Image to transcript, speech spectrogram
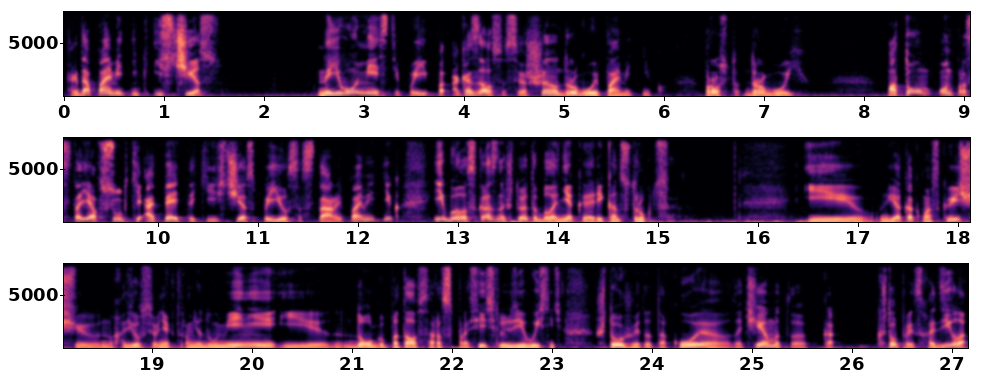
Когда памятник исчез, на его месте оказался совершенно другой памятник, просто другой. Потом он, простояв сутки, опять-таки исчез, появился старый памятник, и было сказано, что это была некая реконструкция. И я, как москвич, находился в некотором недоумении и долго пытался расспросить людей, выяснить, что же это такое, зачем это, как, что происходило.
